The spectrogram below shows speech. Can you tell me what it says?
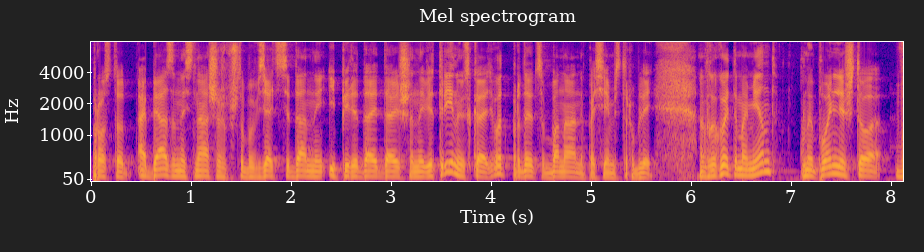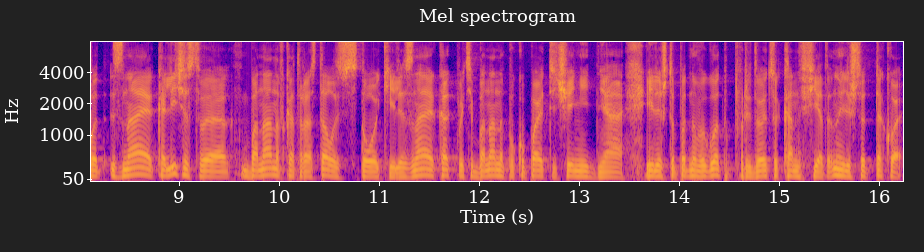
просто обязанность наша, чтобы взять эти данные и передать дальше на витрину и сказать, вот продаются бананы по 70 рублей. А в какой-то момент момент мы поняли, что вот зная количество бананов, которые осталось в стоке, или зная, как эти бананы покупают в течение дня, или что под Новый год продаются конфеты, ну или что-то такое.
